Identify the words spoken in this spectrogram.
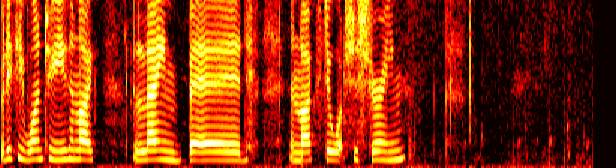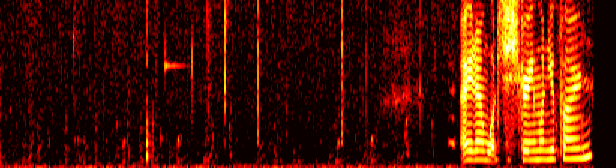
But if you want to, you can like lay in bed and like still watch the stream. You don't watch the stream on your phone?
